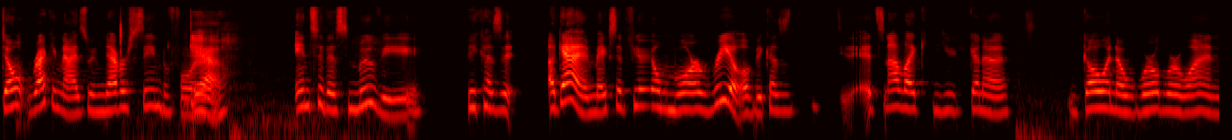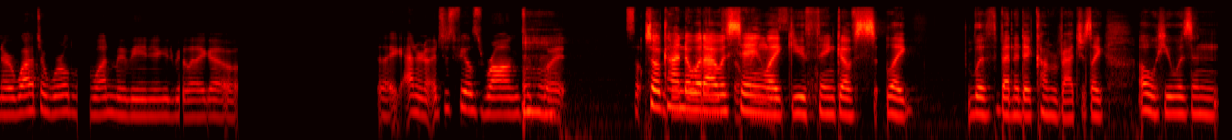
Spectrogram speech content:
don't recognize, we've never seen before, Yeah. into this movie because it again makes it feel more real because it's not like you're gonna go into World War One or watch a World War One movie and you're gonna be like, oh, like I don't know, it just feels wrong to Mhm. put. So, So kind of what I was saying, like you think of like with Benedict Cumberbatch, it's like, oh, he was in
